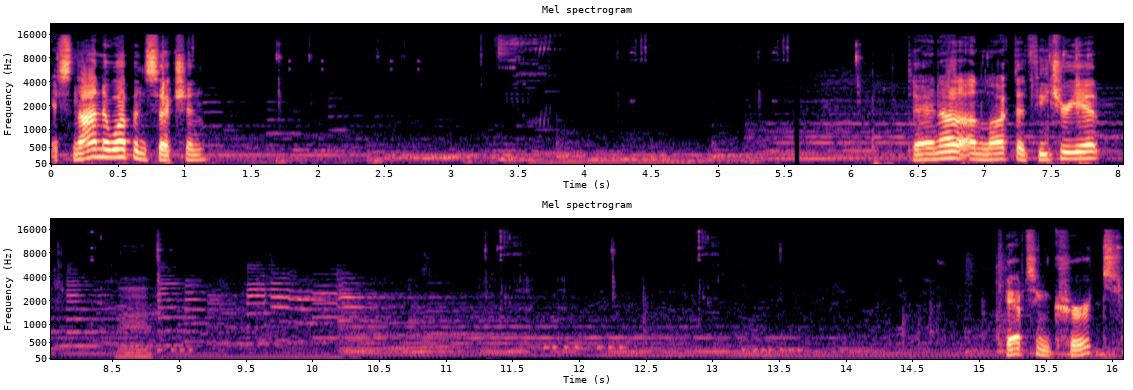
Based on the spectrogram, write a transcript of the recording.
It's not in the weapons section. Did I not unlock that feature yet? Captain Kurt?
